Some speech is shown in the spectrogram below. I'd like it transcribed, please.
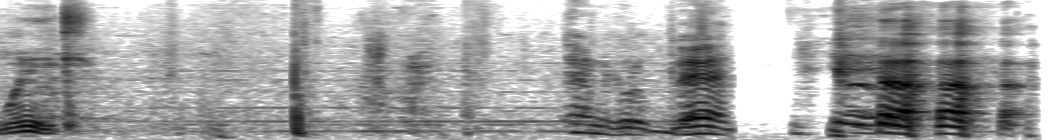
Wake. Time to go to bed. Yeah.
